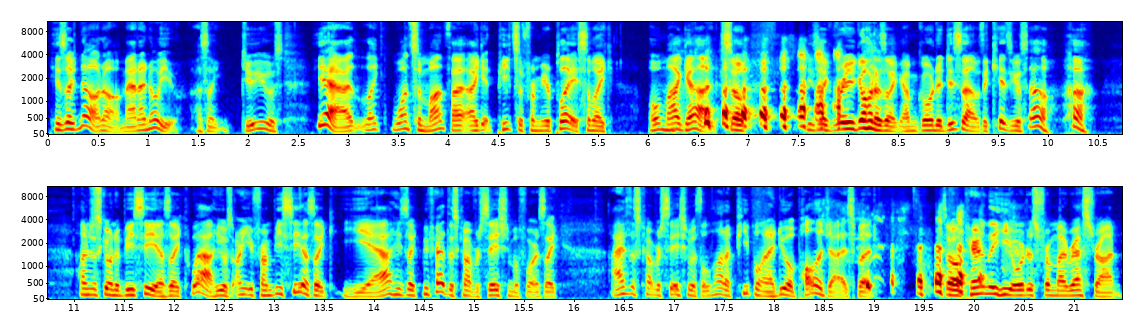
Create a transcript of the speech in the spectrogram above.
He's like, no, no, man, I know you. I was like, do you? Yeah, like once a month, I, I get pizza from your place. I'm like, oh my god. So he's like, where are you going? I was like, I'm going to Disneyland with the kids. He goes, oh, huh. I'm just going to BC. I was like, wow. He goes, aren't you from BC? I was like, yeah. He's like, we've had this conversation before. I was like, I have this conversation with a lot of people and I do apologize, but so apparently he orders from my restaurant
